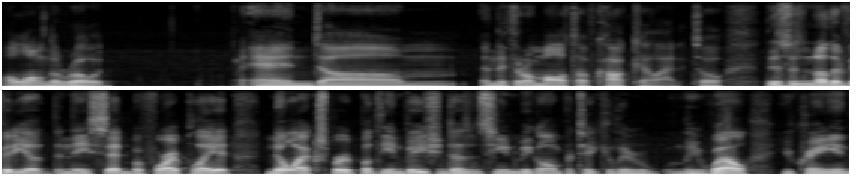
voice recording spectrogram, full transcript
along the road and um, and they throw a Molotov cocktail at it. So this is another video, and they said before I play it, no expert, but the invasion doesn't seem to be going particularly well. Ukrainian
